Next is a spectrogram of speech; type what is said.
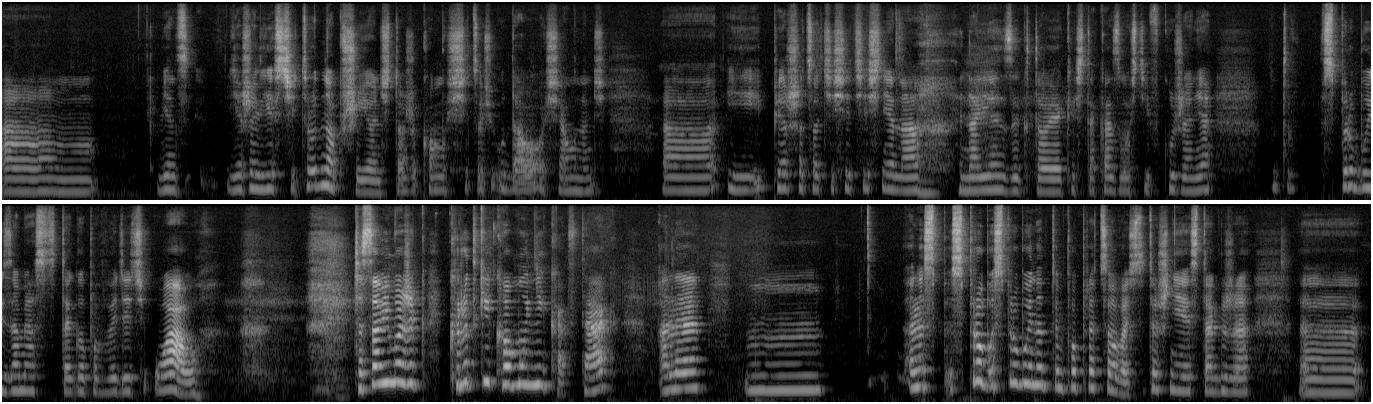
Um, więc jeżeli jest Ci trudno przyjąć to, że komuś się coś udało osiągnąć, e, i pierwsze, co ci się ciśnie na, na język, to jakieś taka złość i wkurzenie, no to spróbuj zamiast tego powiedzieć: Wow! Czasami może krótki komunikat, tak? Ale, mm, ale spróbuj, nad tym popracować. To też nie jest tak, że. E,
